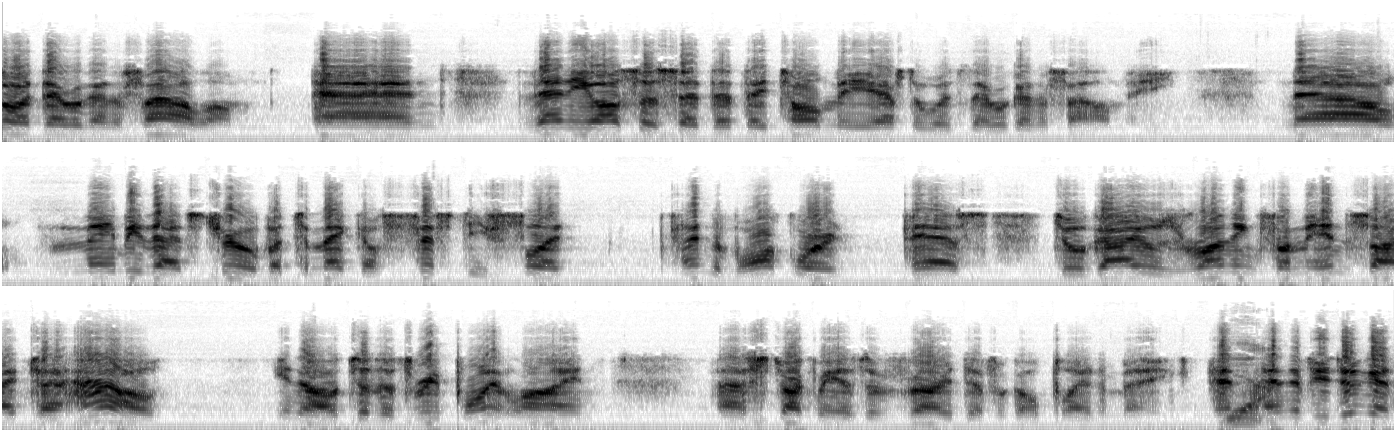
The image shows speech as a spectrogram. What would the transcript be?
thought they were going to foul him, and then he also said that they told me afterwards they were going to foul me. Now, maybe that's true, but to make a 50 foot kind of awkward pass to a guy who's running from inside to out, you know, to the three point line, uh, struck me as a very difficult play to make. And, Yeah. and if you do get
